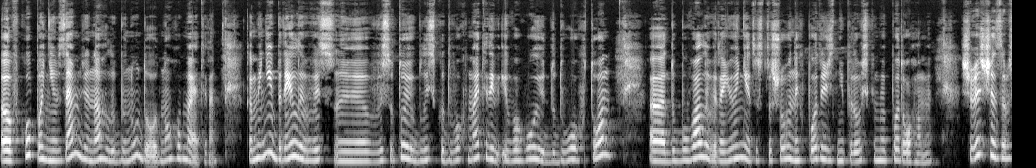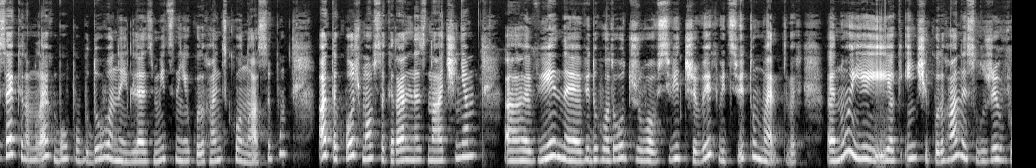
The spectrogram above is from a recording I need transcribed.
вкопані в землю на глибину до 1 метра. Кам'яні брили висотою близько 2 метрів і вагою до 2 тонн добували в районі розташованих поруч з Дніпровськими порогами. Швидше за все, Кремлех був побудований для зміцнення курганського насипу, а також мав сакральне значення. Е, Він е, відгороджував світ живих від світу мертвих. Е, Ну і як інші кургани, служив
